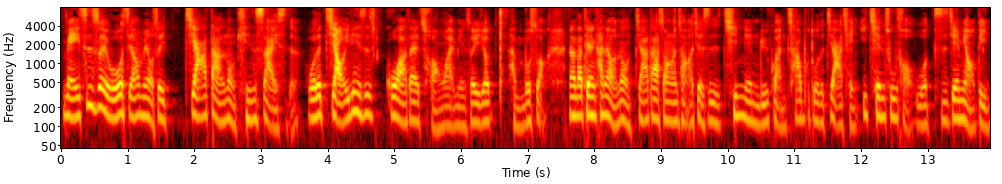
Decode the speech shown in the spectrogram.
每次睡我只要没有睡加大的那种 king size 的，我的脚一定是挂在床外面，所以就很不爽。那那天看到有那种加大双人床，而且是青年旅馆差不多的价钱，一千出头，我直接秒定。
